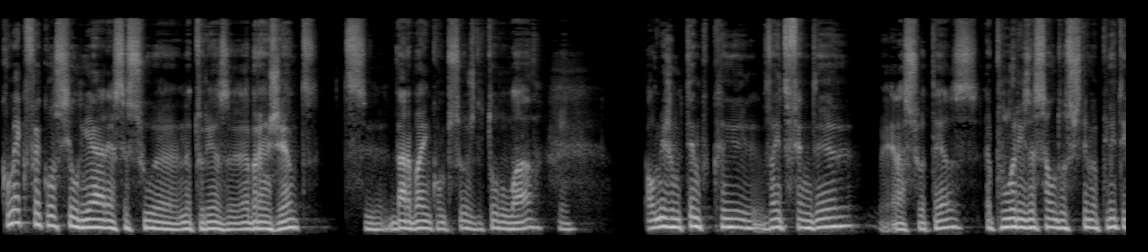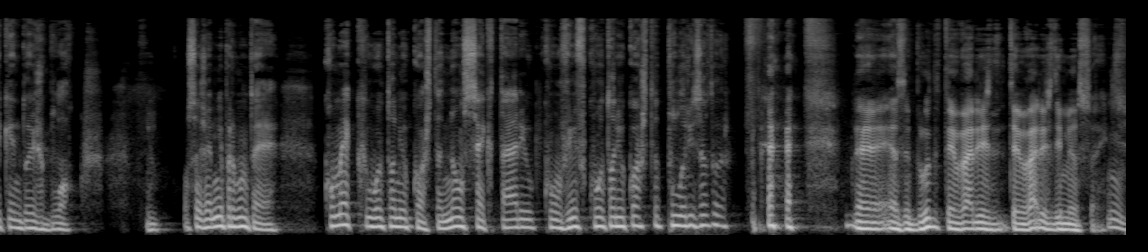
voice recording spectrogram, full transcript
Como é que foi conciliar essa sua natureza abrangente, de se dar bem com pessoas de todo o lado, ao mesmo tempo que veio defender, era a sua tese, a polarização do sistema político em dois blocos? Ou seja, a minha pergunta é, como é que o António Costa não sectário convive com o António Costa polarizador? Essa pergunta tem várias, tem várias dimensões. Hum.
